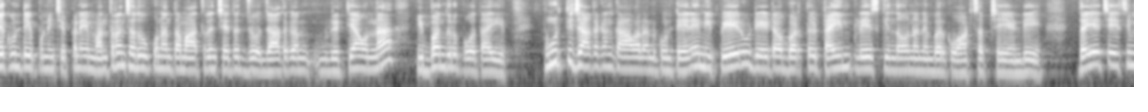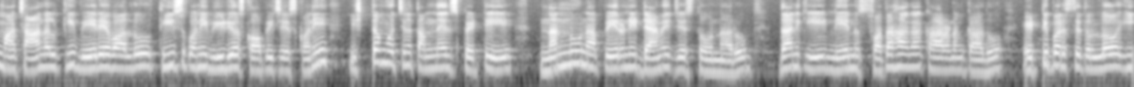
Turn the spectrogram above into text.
లేకుంటే ఇప్పుడు నేను చెప్పిన ఈ మంత్రం చదువుకున్నంత మాత్రం చేత జాతకం రీత్యా ఉన్న ఇబ్బందులు పోతాయి. పూర్తి జాతకం కావాలనుకుంటేనే మీ పేరు date of birth time place కింద ఉన్న నెంబర్కు వాట్సాప్ చేయండి. దయచేసి మా ఛానల్కి వేరే వాళ్ళు తీసుకొని వీడియోస్ కాపీ చేసుకొని ఇష్టం వచ్చిన తమ్నైల్స్ పెట్టి నన్ను నా పేరు పేరుని డ్యామేజ్ చేస్తూ ఉన్నారు. దానికి నేను స్వతహాగా కారణం కాదు. ఎట్టి పరిస్థితుల్లో ఈ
